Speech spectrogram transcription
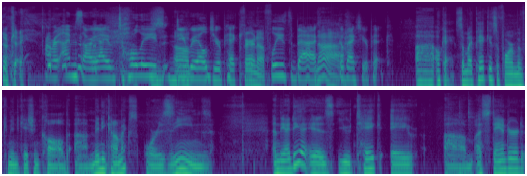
Okay. All right, I'm sorry. I have totally derailed your pick. um, fair enough. Please back. Nah. Go back to your pick. Uh, okay, so my pick is a form of communication called uh, mini comics or zines, and the idea is you take a um, a standard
